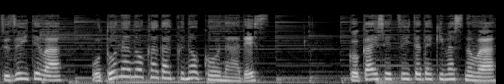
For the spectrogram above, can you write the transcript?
続いては大人の科学のコーナーです。ご解説いただきますのは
